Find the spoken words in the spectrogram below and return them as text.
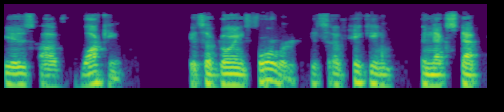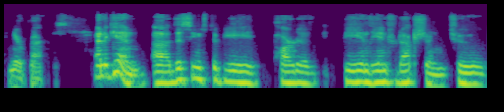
is of walking. It's of going forward. It's of taking the next step in your practice. And again, uh, this seems to be part of being the introduction to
